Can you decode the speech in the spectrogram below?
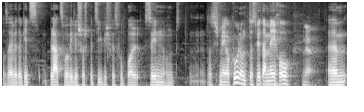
also eben, da gibt es Plätze, die wirklich schon spezifisch für das Football sind. Und das ist mega cool und das wird auch mehr kommen. Ja. Ähm,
